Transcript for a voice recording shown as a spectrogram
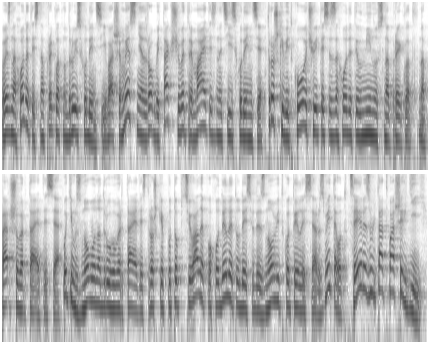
Ви знаходитесь, наприклад, на другій сходинці, і ваше мислення зробить так, що ви тримаєтесь на цій сходинці, трошки відкочуєтеся, заходите в мінус, наприклад, на першу вертаєтеся, потім знову на другу вертаєтесь, трошки потопцювали, походили туди-сюди, знову відкотилися. Розумієте, от це результат ваших дій.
